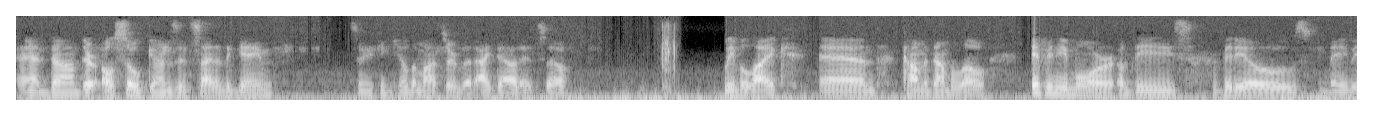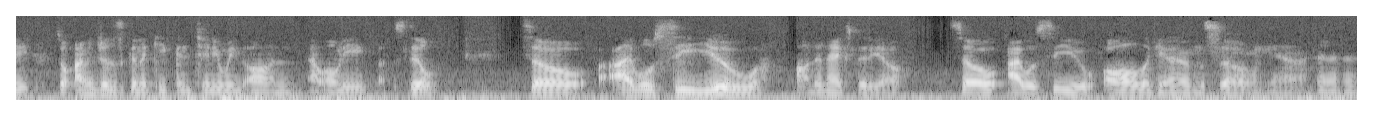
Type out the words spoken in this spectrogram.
And um, there are also guns inside of the game, so you can kill the monster, but I doubt it, so... Leave a like, and comment down below if you need more of these videos, maybe. So I'm just gonna keep continuing on Ao still. So I will see you on the next video. So I will see you all again. So yeah.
